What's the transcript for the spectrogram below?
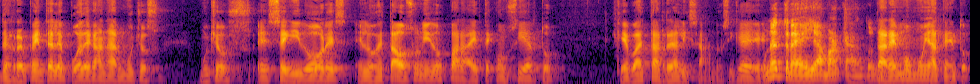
de repente le puede ganar muchos, muchos eh, seguidores en los Estados Unidos para este concierto que va a estar realizando. Así que Una estrella, Marc Anthony. estaremos muy atentos.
